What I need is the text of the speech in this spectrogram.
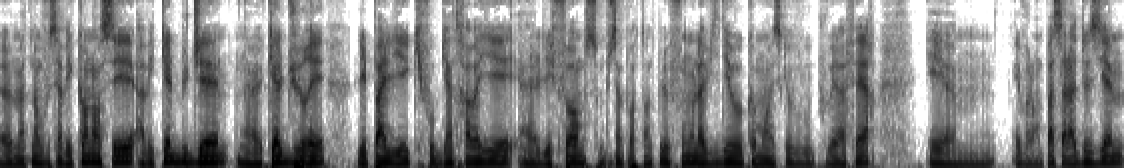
Euh, maintenant, vous savez quand lancer, avec quel budget, euh, quelle durée, les paliers qu'il faut bien travailler, euh, les formes sont plus importantes que le fond, la vidéo, comment est-ce que vous pouvez la faire. Et, voilà, on passe à la deuxième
